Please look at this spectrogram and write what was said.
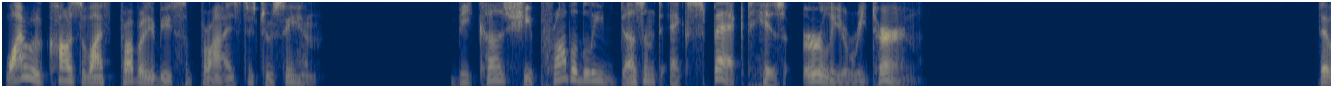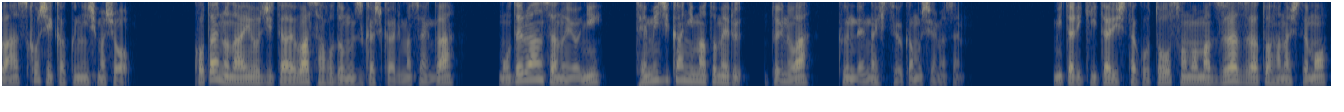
Why will Carl's wife probably be surprised to see him? Because she probably doesn't expect his earlier return. では少し確認しましょう。答えの内容自体はさほど難しくありませんが、モデルアンサーのように手短にまとめるというのは訓練が必要かもしれません。見たり聞いたりしたことをそのままずらずらと話しても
